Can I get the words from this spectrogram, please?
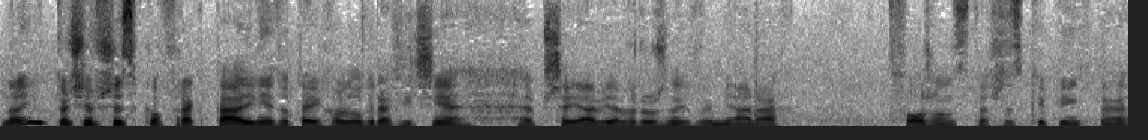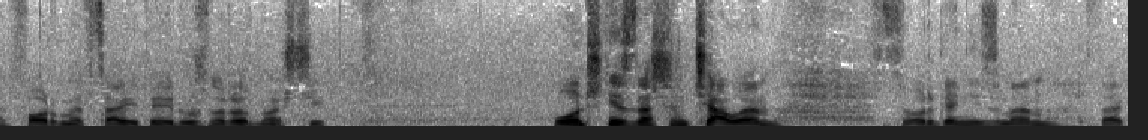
No i to się wszystko fraktalnie, tutaj holograficznie przejawia w różnych wymiarach, tworząc te wszystkie piękne formy w całej tej różnorodności. Łącznie z naszym ciałem, z organizmem, tak,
